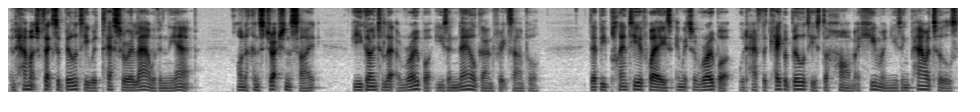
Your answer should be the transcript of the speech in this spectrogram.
And how much flexibility would Tesla allow within the app? On a construction site, Are you going to let a robot use a nail gun, for example? There'd be plenty of ways in which a robot would have the capabilities to harm a human using power tools.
